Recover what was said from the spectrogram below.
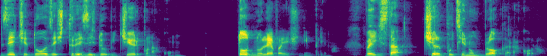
10, 20, 30 de obiceiuri până acum, tot nu le va ieși din prima. Va exista cel puțin un blocker acolo.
